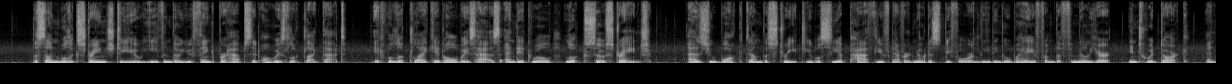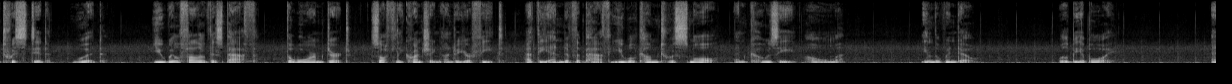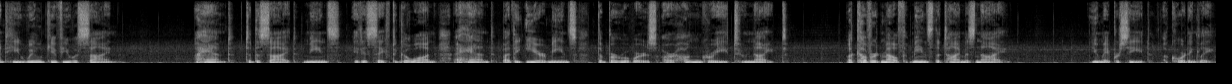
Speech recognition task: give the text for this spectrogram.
The sun will look strange to you, even though you think perhaps it always looked like that. It will look like it always has, and it will look so strange. As you walk down the street, you will see a path you've never noticed before leading away from the familiar into a dark and twisted wood. You will follow this path. The warm dirt softly crunching under your feet. At the end of the path, you will come to a small and cozy home. In the window will be a boy, and he will give you a sign. A hand to the side means it is safe to go on. A hand by the ear means the burrowers are hungry tonight. A covered mouth means the time is nigh. You may proceed accordingly.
